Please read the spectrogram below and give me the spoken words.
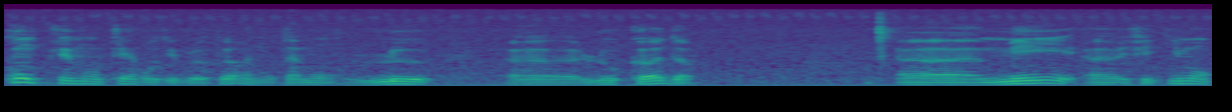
complémentaire au développeur, et notamment le low-code. mais effectivement,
